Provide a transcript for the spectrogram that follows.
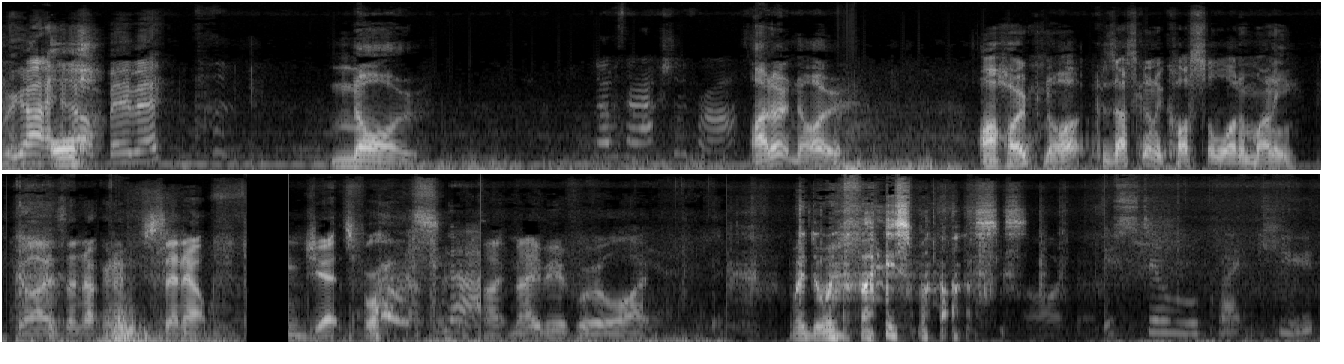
we got Oh. help, baby. No, No, was that actually for us? I don't know. I hope not, because that's going to cost a lot of money. Guys, they're not gonna send out f***ing jets for us. Like, maybe if we were like, We're doing face masks. You still look like cute.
